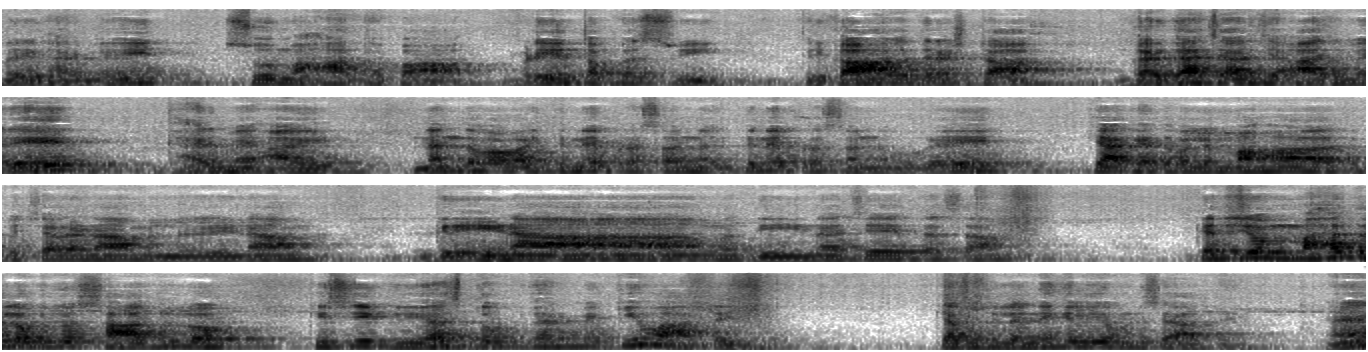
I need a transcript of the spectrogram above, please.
मेरे घर में सुमहातपा, बड़े तपस्वी, त्रिकाल दृष्टा, गर्गाचार्य आज मेरे घर में आए। नंद बाबा इतने प्रसन्न इतने प्रसन्न हो गए। क्या कहते बोले, महत विचलनाम, नृणाम गृहणाम दीन चेतसा कहते जो महत लोग, जो साधु लोग किसी गृहस्थ घर में क्यों आते हैं? क्या कुछ लेने के लिए उनसे आते हैं? हैं?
